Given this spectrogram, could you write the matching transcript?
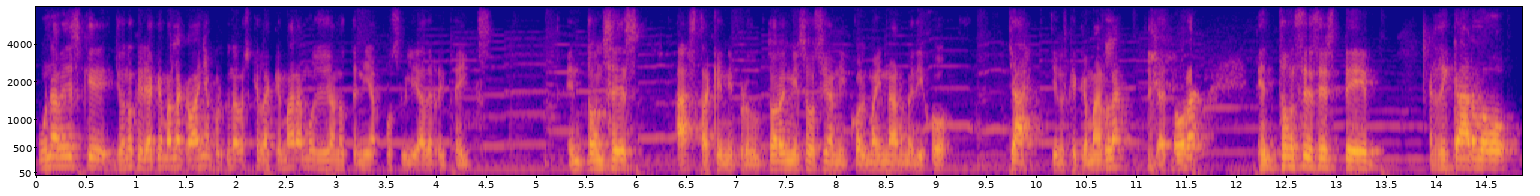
una vez que yo no quería quemar la cabaña porque una vez que la quemáramos yo ya no tenía posibilidad de retakes. Entonces, hasta que mi productora y mi socia Nicole Mainar me dijo, ya, tienes que quemarla, ya es hora. Entonces, este, Ricardo,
